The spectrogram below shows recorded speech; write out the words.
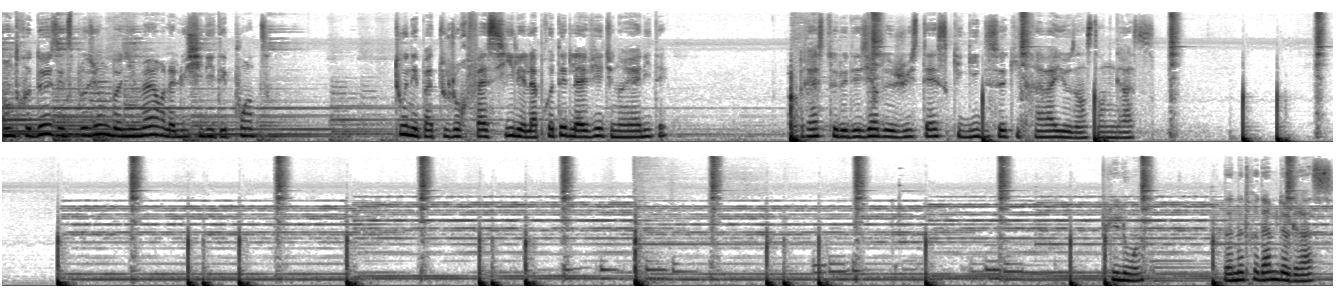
Entre deux explosions de bonne humeur, la lucidité pointe. Tout n'est pas toujours facile et l'âpreté de la vie est une réalité. Reste le désir de justesse qui guide ceux qui travaillent aux instants de grâce. Plus loin, dans Notre-Dame de Grâce,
